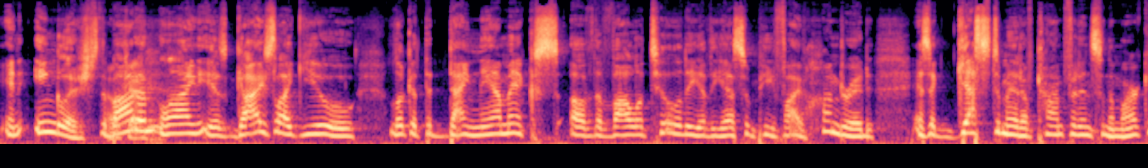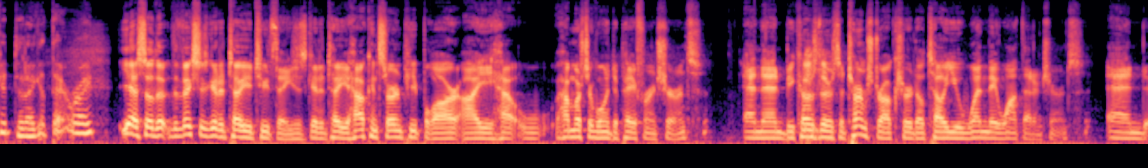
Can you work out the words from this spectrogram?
in English. The bottom line is guys like you look at the dynamics of the volatility of the S&P 500 as a guesstimate of confidence in the market. Did I get that right? Yeah, so the, the VIX is going to tell you two things. It's going to tell you how concerned people are, i.e., how how much they're willing to pay for insurance, and then because there's a term structure, it'll tell you when they want that insurance. And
